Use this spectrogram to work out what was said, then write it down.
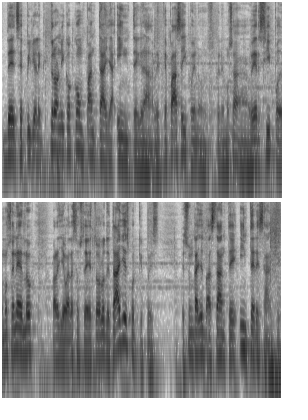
del cepillo electrónico con pantalla integrada. A ver qué pasa y bueno, esperemos a ver si podemos tenerlo para llevarles a ustedes todos los detalles porque pues es un gadget bastante interesante.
